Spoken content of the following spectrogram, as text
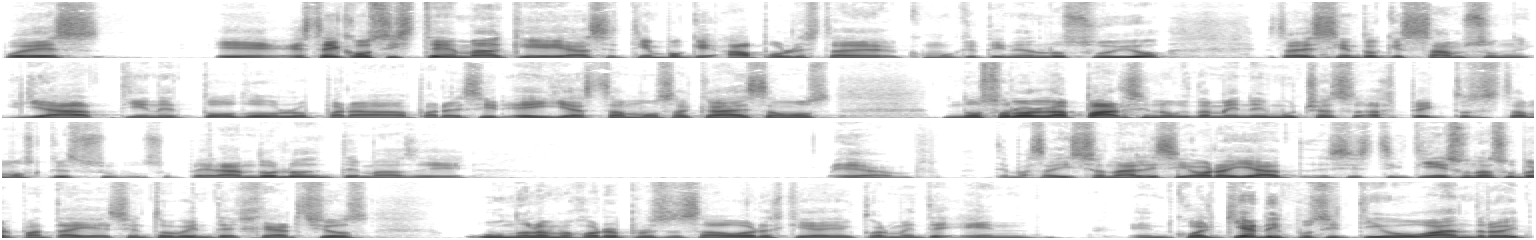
pues eh, este ecosistema que hace tiempo que Apple está como que tiene lo suyo, esta vez siento que Samsung ya tiene todo lo para, para decir, hey, ya estamos acá, estamos no solo a la par, sino que también en muchos aspectos estamos que su- superándolo en temas de eh, temas adicionales. Y ahora ya, si tienes una super pantalla de 120 Hz, uno de los mejores procesadores que hay actualmente en, en cualquier dispositivo Android,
